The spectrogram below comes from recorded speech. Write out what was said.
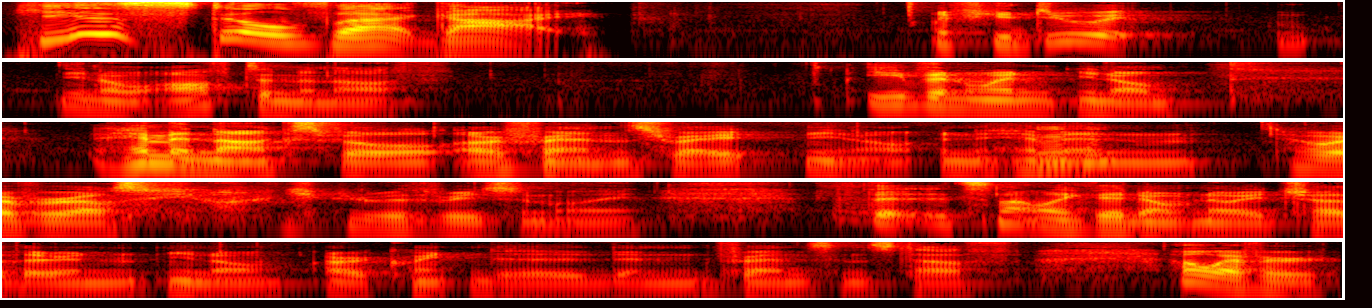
he is still that guy. if you do it, you know, often enough, even when you know him and Noxville are friends, right? You know, and him mm-hmm. and whoever else he argued with recently, th- it's not like they don't know each other and you know are acquainted and friends and stuff. However,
